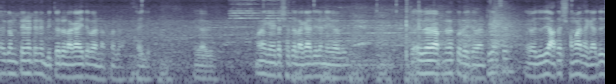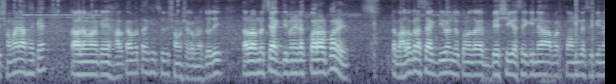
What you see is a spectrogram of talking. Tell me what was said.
এরকম টেনে টেনে ভিতরে লাগাই দিতে পারেন আপনারা, চাইলে। এইভাবে। অনেকে এটার সাথে লাগাই দিলেন এইভাবে। তো এইভাবে আপনারা করে দিতে পারেন, ঠিক আছে? এবার যদি হাতের সময় থাকে, আর যদি সময় না থাকে, তাহলে মনে করেন হালকা পাতা কিছু সমস্যা করবে না। যদি তারপর আপনার চেক দিবেন এটা করার পরে, একটা ভালো করে চেক দিবেন যে কোনো জায়গায় বেশি গেছে কি না আবার কম গেছে কি না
